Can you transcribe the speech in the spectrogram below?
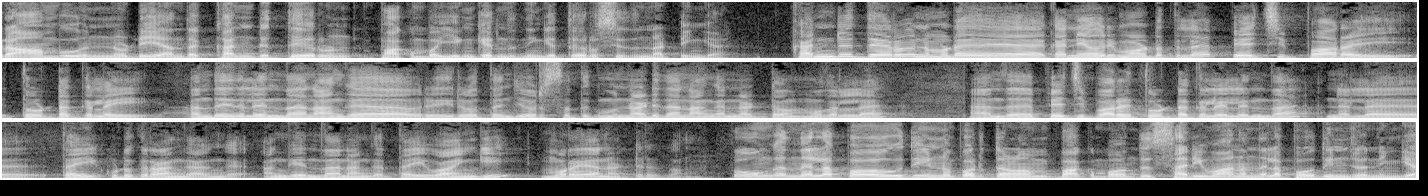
கிராம்புனுடைய அந்த கண்டு தேர்வுன்னு பார்க்கும்போது எங்கேருந்து நீங்கள் தேர்வு செய்து நட்டீங்க? கன்று தேர்வு நம்முடைய கன்னியாகுமரி மாவட்டத்தில் பேச்சிப்பாறை தோட்டக்கலை அந்த இதுலேருந்து தான் நாங்கள் ஒரு இருபத்தஞ்சி வருஷத்துக்கு முன்னாடி தான் நாங்கள் நட்டோம் முதல்ல. அந்த பேச்சிப்பாறை தோட்டக்கலையிலேருந்து தான் நல்ல தை கொடுக்குறாங்க அங்கே. அங்கேருந்து தான் நாங்கள் தை வாங்கி முறையாக நட்டுருக்கோம். இப்போ உங்கள் நிலப்பகுதின்னு பொறுத்தவரை பார்க்கும்போது வந்து சரிவான நிலப்பகுதின்னு சொன்னீங்க.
